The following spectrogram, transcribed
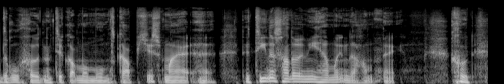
droegen natuurlijk allemaal mondkapjes. Maar de tieners hadden we niet helemaal in de hand, nee. Goed,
